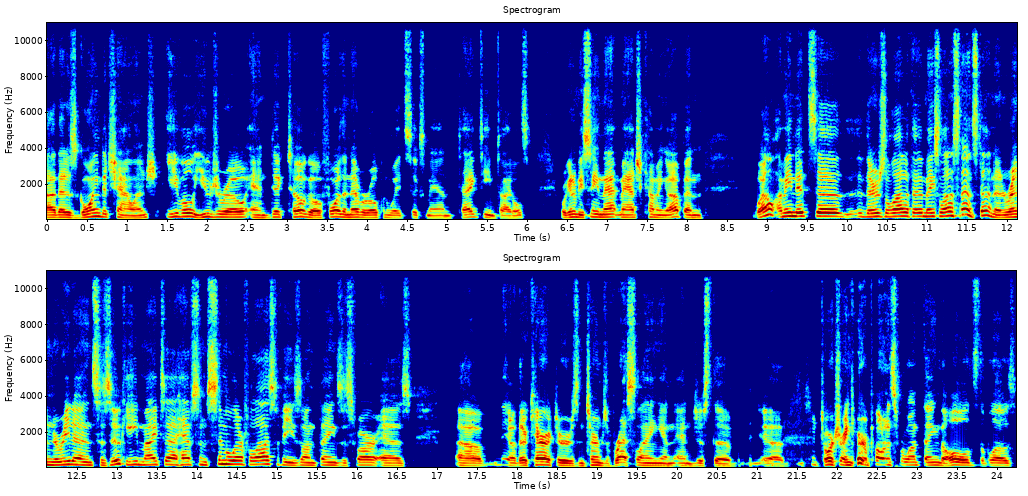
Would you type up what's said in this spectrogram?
uh, that is going to challenge Evil, Yujiro, and Dick Togo for the never open weight six man tag team titles. We're going to be seeing that match coming up. And well, I mean, it's uh, there's a lot of that makes a lot of sense, doesn't it? Ren Narita and Suzuki might uh, have some similar philosophies on things as far as uh, you know their characters in terms of wrestling and and just the uh, torturing your opponents for one thing, the holds, the blows.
